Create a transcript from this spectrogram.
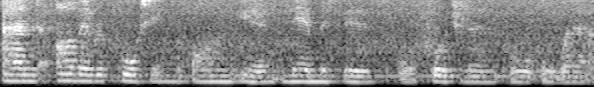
and are they reporting on you know near misses or fraudulent or, or whatever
